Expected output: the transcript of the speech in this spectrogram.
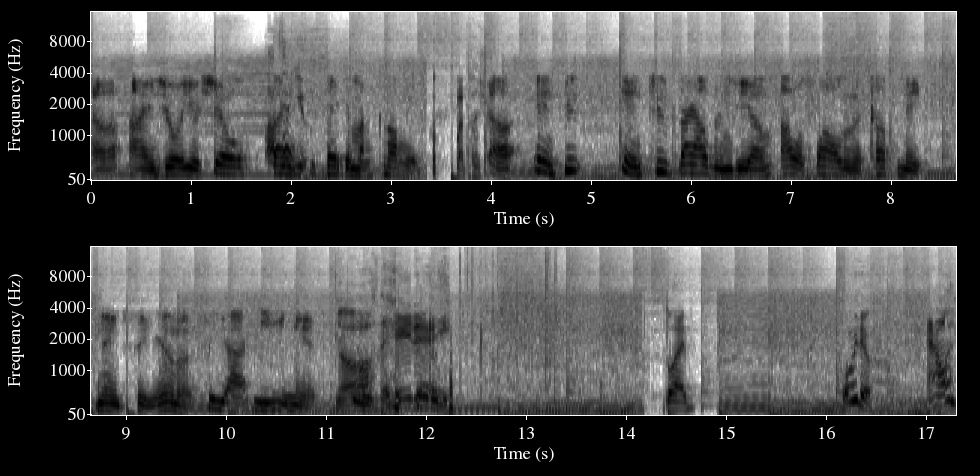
Uh, I enjoy your show. Oh, Thanks thank you. for taking my call. My pleasure. Uh, in, two, in 2000, Jim, I was following a company named Ciena, C I E N. Oh, the heyday. Go ahead. What we do, Alan?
